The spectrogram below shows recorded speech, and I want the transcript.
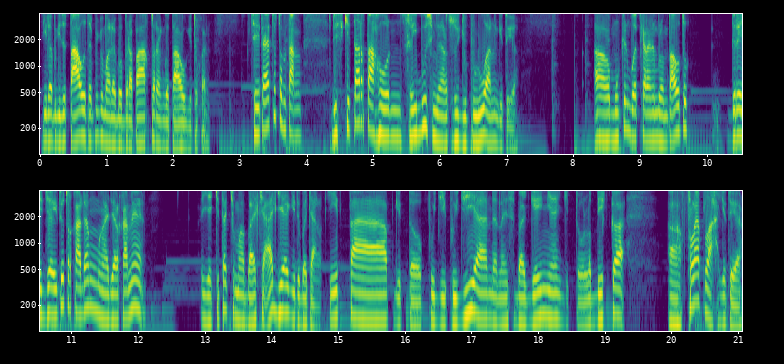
tidak begitu tahu tapi cuma ada beberapa aktor yang gue tahu gitu kan. Ceritanya itu tentang di sekitar tahun 1970-an gitu ya uh, mungkin buat kalian yang belum tahu tuh gereja itu terkadang mengajarkannya ya kita cuma baca aja gitu baca Alkitab gitu puji-pujian dan lain sebagainya gitu. Lebih ke uh, flat lah gitu ya.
